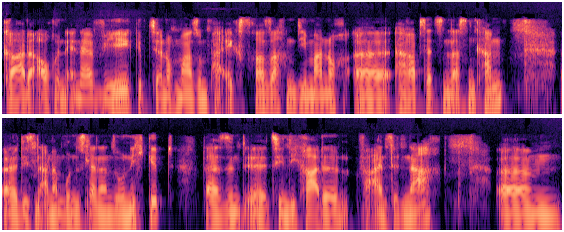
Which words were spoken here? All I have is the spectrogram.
Gerade auch in NRW gibt es ja noch mal so ein paar extra Sachen, die man noch äh, herabsetzen lassen kann, äh, die es in anderen Bundesländern so nicht gibt. Da sind, äh, ziehen die gerade vereinzelt nach. Ähm,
